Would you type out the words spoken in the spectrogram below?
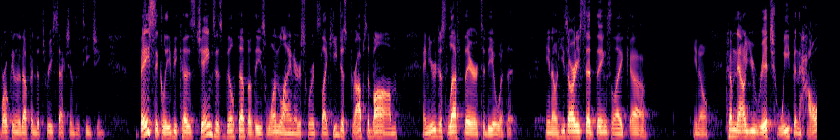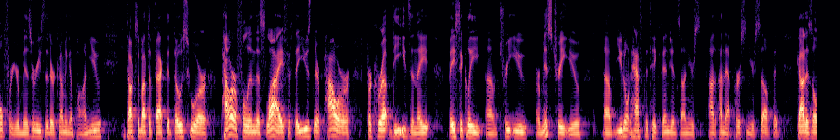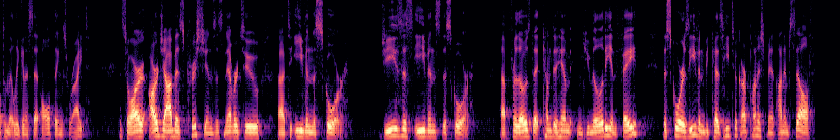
broken it up into three sections of teaching. Basically, because James is built up of these one liners where it's like he just drops a bomb and you're just left there to deal with it. You know, he's already said things like, uh, you know, come now, you rich, weep and howl for your miseries that are coming upon you. He talks about the fact that those who are powerful in this life, if they use their power for corrupt deeds and they basically um, treat you or mistreat you, uh, you don't have to take vengeance on, your, on, on that person yourself, that God is ultimately going to set all things right. And so our, our job as Christians is never to, uh, to even the score. Jesus evens the score. Uh, for those that come to him in humility and faith, the score is even because he took our punishment on himself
